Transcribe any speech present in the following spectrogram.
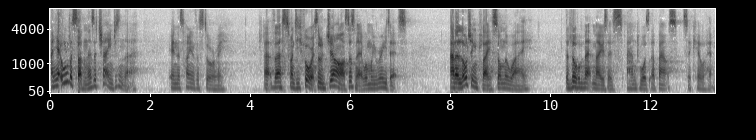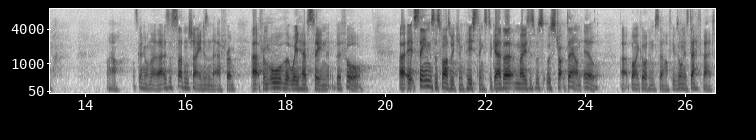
And yet, all of a sudden, there's a change, isn't there, in the tone of the story? Uh, verse 24, it sort of jars, doesn't it, when we read it? At a lodging place on the way, the Lord met Moses and was about to kill him. Wow, What's going on there? That is a sudden change, isn't there, from, uh, from all that we have seen before. Uh, it seems, as far as we can piece things together, Moses was, was struck down, ill, uh, by God himself. He was on his deathbed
